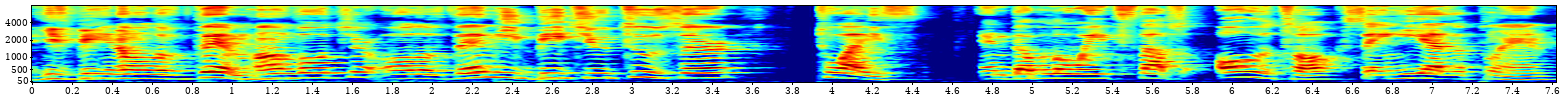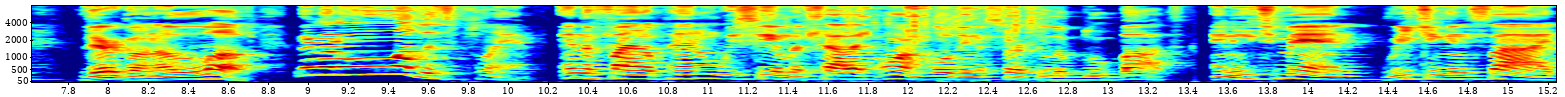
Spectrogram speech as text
He's beaten all of them, huh, Vulture? All of them? He beat you too, sir. Twice. And Otto stops all the talk, saying he has a plan they're gonna love. They're gonna love his plan. In the final panel, we see a metallic arm holding a circular blue box, and each man, reaching inside,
